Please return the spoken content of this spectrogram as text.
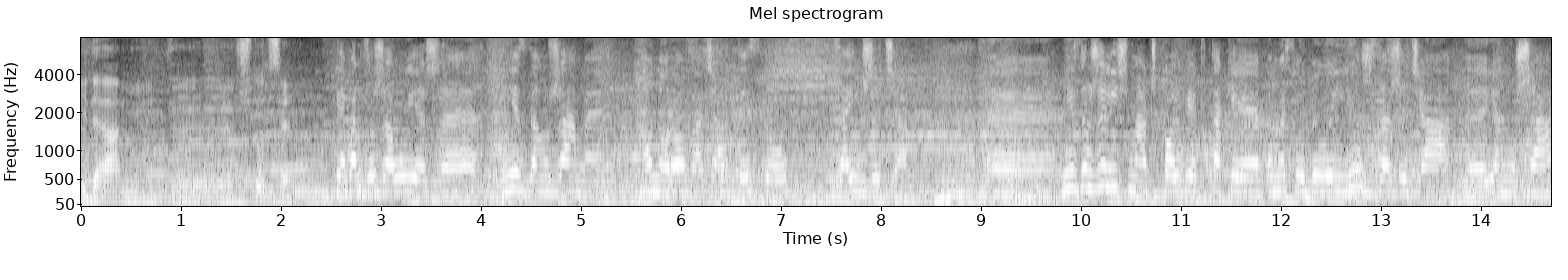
ideami w, w sztuce. Ja bardzo żałuję, że nie zdążamy honorować artystów za ich życia. E, nie zdążyliśmy, aczkolwiek takie pomysły były już za życia e, Janusza.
